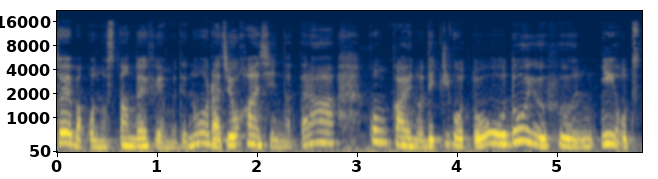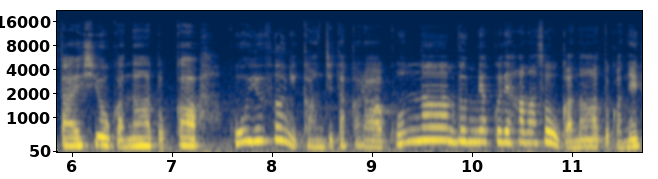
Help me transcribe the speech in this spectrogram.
例えばこのスタンド FM でのラジオ配信だったら今回の出来事をどういうふうにお伝えしようかなとかこういうふうに感じたからこんな文脈で話そうかなとかね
